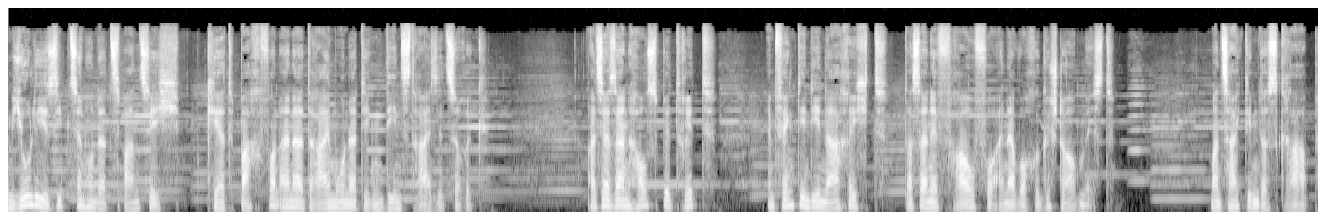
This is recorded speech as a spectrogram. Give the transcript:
Im Juli 1720 kehrt Bach von einer dreimonatigen Dienstreise zurück. Als er sein Haus betritt, empfängt ihn die Nachricht, dass seine Frau vor einer Woche gestorben ist. Man zeigt ihm das Grab.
